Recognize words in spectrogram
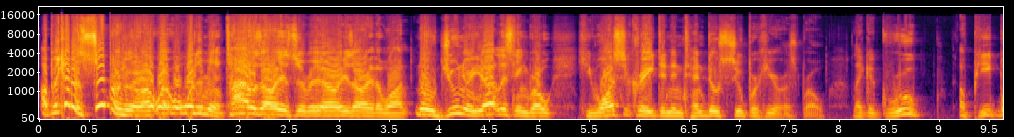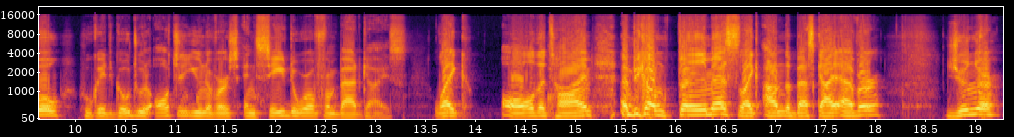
I'll become a superhero? What, what, what, do you mean? Tyler's already a superhero. He's already the one. No, Junior, you're not listening, bro. He wants to create the Nintendo superheroes, bro. Like a group of people who could go to an alternate universe and save the world from bad guys. Like all the time. And become famous like I'm the best guy ever. Junior,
